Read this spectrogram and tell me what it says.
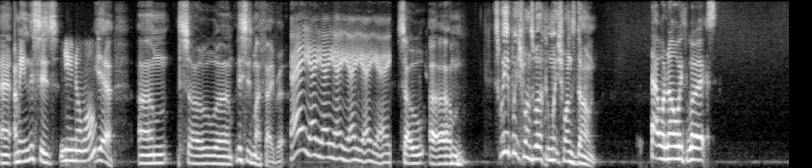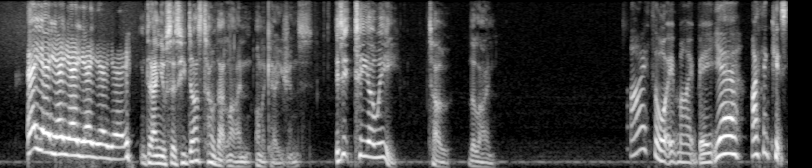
Uh, I mean, this is You know what? yeah. Um, so um, this is my favourite. Hey, hey, hey, hey, hey, hey, hey. So um, it's weird which ones work and which ones don't. That one always works. Hey, hey, hey, hey, hey, hey, hey. Daniel says he does toe that line on occasions. Is it T O E? Toe the line. I thought it might be. Yeah, I think it's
